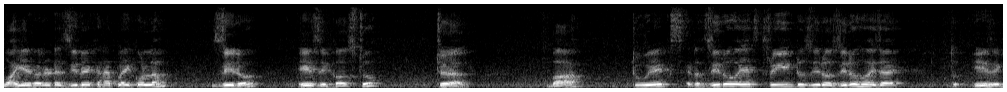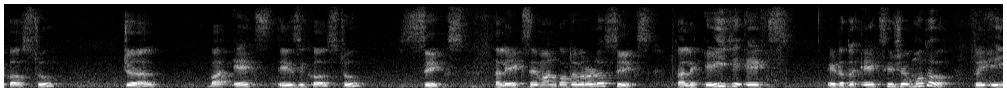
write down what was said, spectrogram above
y এর ভ্যালুটা জিরো এখানে অ্যাপ্লাই করলাম। Zero is equals to twelve বা টু এক্স এটা জিরো হয়ে যাচ্ছে থ্রি ইন্টু জিরো জিরো হয়ে যায়, তো ইজ ইকালস টু টুয়েলভ বা x is equals to six তাহলে এক্সের মান কত বেরোলো? সিক্স তাহলে এই যে এক্স এটা তো এক্স হিসেব মতো, তো এই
